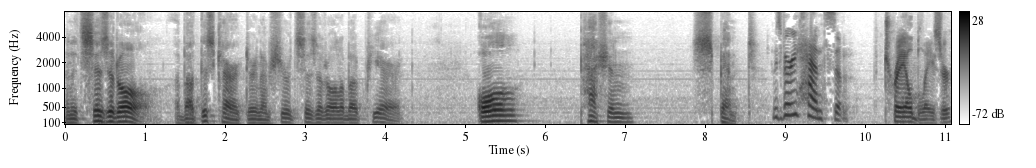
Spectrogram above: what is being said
And it says it all about this character, and I'm sure it says it all about Pierre. All passion spent. He was very handsome. Trailblazer.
